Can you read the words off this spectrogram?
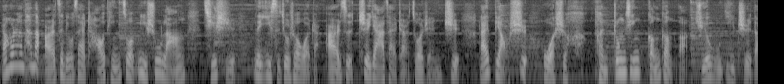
然后让他的儿子留在朝廷做秘书郎。其实那意思就是说我这儿子质押在这儿做人质，来表示我是很很忠心耿耿的，绝无异志的。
